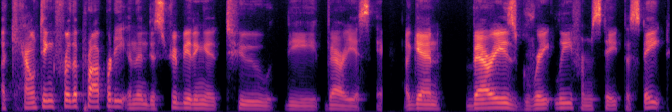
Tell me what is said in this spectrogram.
accounting for the property and then distributing it to the various. Again, varies greatly from state to state.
